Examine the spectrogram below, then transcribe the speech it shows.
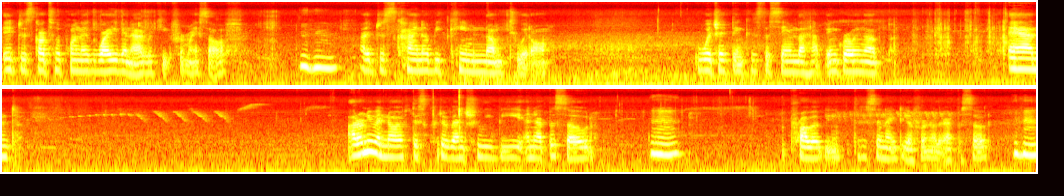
it just got to the point like why even advocate for myself mm-hmm. i just kind of became numb to it all which i think is the same that happened growing up and i don't even know if this could eventually be an episode mm-hmm. probably this is an idea for another episode mm-hmm.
